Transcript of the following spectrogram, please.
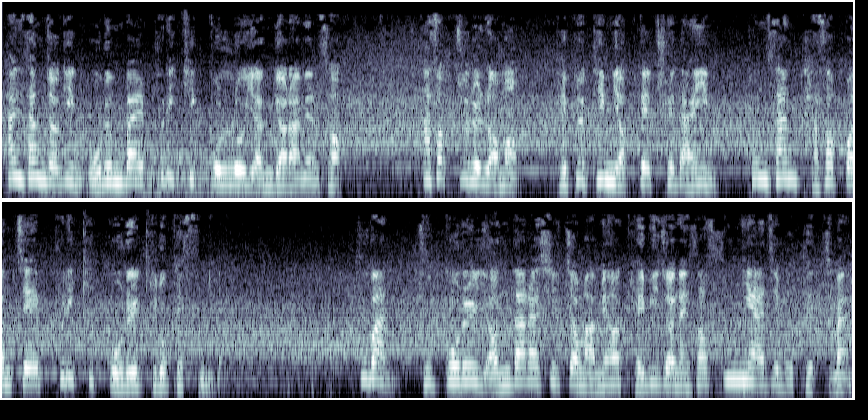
환상적인 오른발 프리킥 골로 연결하면서 하석주를 넘어 대표팀 역대 최다인 통산 다섯 번째 프리킥 골을 기록했습니다. 후반 두 골을 연달아 실점하며 데뷔전에서 승리하지 못했지만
